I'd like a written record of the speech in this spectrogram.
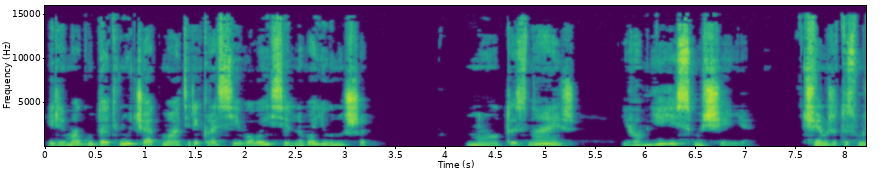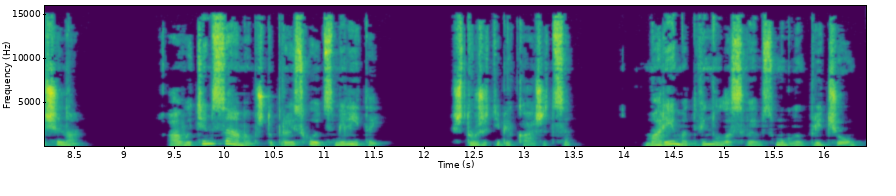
или могу дать внучат матери красивого и сильного юноши, но ты знаешь, и во мне есть смущение. Чем же ты смущена? А вот тем самым, что происходит с Мелитой. Что же тебе кажется? Марема двинула своим смуглым плечом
